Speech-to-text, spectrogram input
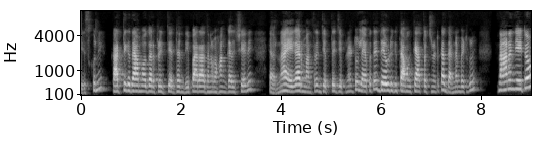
చేసుకుని కార్తీక దామోదర ప్రీత్యర్థం దీపారాధన మహంకరిచి అని ఎవరన్నా అయ్యగారు మంత్రం చెప్తే చెప్పినట్టు లేకపోతే దేవుడికి తమకు చేత వచ్చినట్టుగా దండం పెట్టుకుని స్నానం చేయటం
